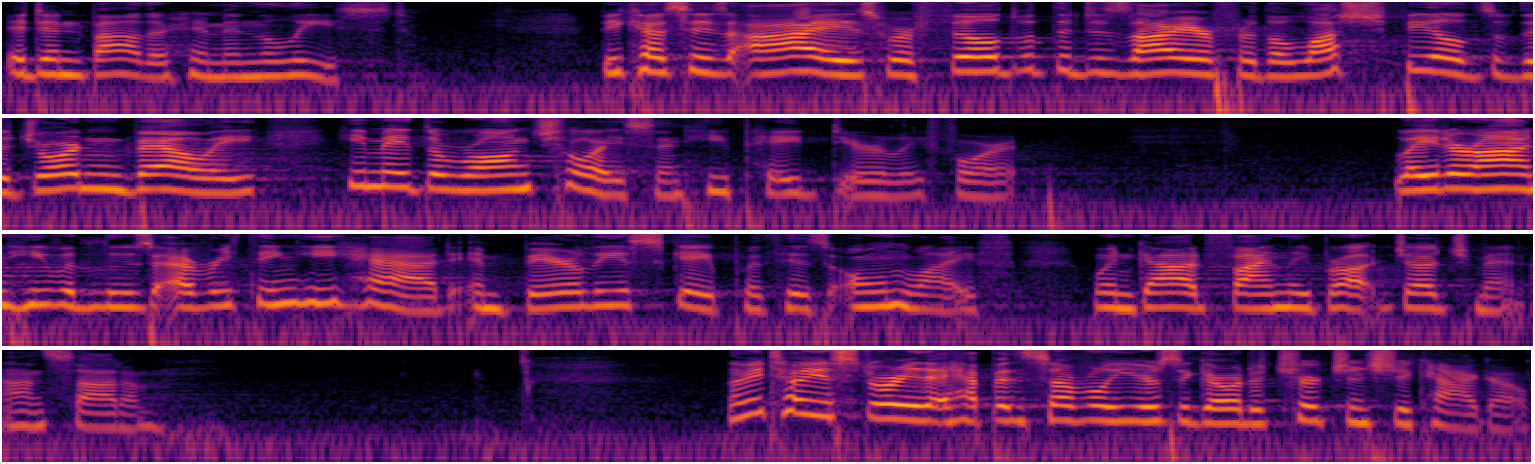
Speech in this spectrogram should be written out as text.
it didn't bother him in the least. Because his eyes were filled with the desire for the lush fields of the Jordan Valley, he made the wrong choice and he paid dearly for it. Later on, he would lose everything he had and barely escape with his own life when God finally brought judgment on Sodom. Let me tell you a story that happened several years ago at a church in Chicago.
